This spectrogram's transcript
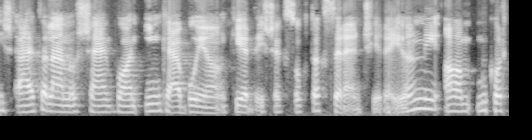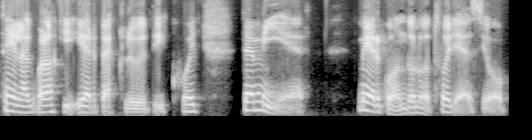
és általánosságban inkább olyan kérdések szoktak szerencsére jönni, amikor tényleg valaki érdeklődik, hogy te miért? Miért gondolod, hogy ez jobb?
